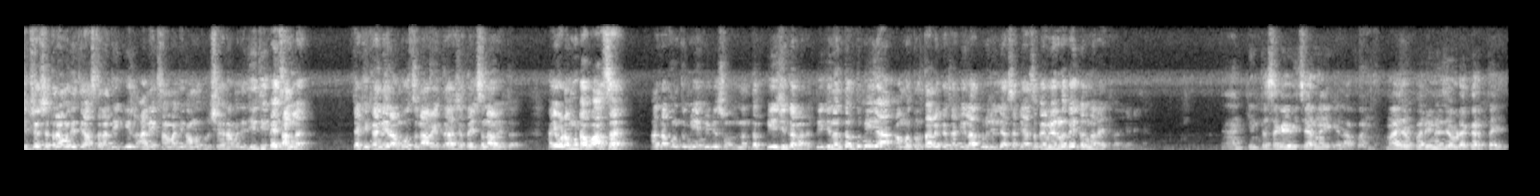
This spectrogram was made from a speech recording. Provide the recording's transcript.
शिक्षण क्षेत्रामध्ये ते असताना देखील अनेक सामाजिक अहमदपूर शहरामध्ये जी जी काही चांगलं आहे त्या ठिकाणी रामभाऊचं नाव येतं आशाताईचं नाव येतं. हा एवढा मोठा वारसा आहे. आज आपण तुम्ही एमबीबीएस नंतर पीजी करणार आहे. पीजी नंतर तुम्ही या अहमदपूर तालुक्यासाठी लातूर जिल्ह्यासाठी असं काही वेगळं काही करणार आहेत का या ठिकाणी? आणखीन तसा काही विचार नाही केला पण माझ्या परीनं जेवढं करता येईल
